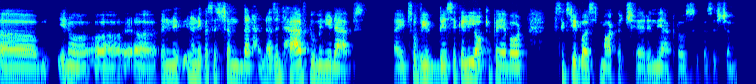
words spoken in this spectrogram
um, you know, uh, in, in, an ecosystem that doesn't have too many dApps, right? So we basically occupy about 60% market share in the Aptos ecosystem.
